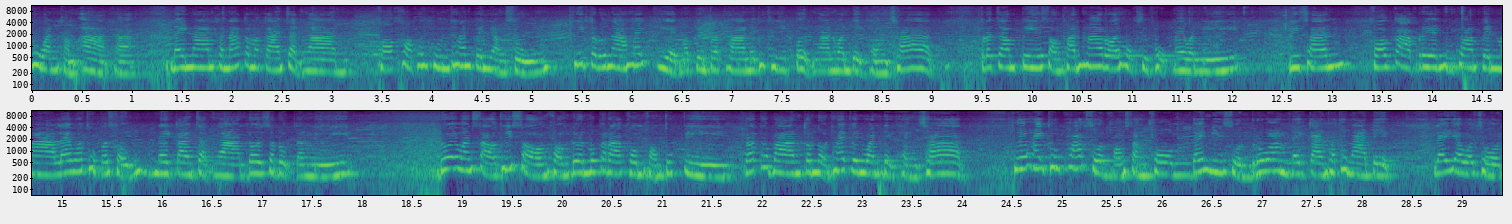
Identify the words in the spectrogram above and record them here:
ทิวรรณขำอาจค่ะ ในนามคณะกรรมการจัดงาน ขอขอบพระคุณท่านเป็นอย่างสูง ที่กรุณาให้เกียรติมาเป็นประธานในพิธีเปิดงานวันเด็กแห่งชาติ ประจำปี 2566 ในวันนี้ดิฉันขอกราบเรียนถึงความเป็นมาและวัตถุประสงค์ในการจัดงานโดยสรุปดังนี้ ด้วยวันเสาร์ที่ 2 ของเดือนมกราคมของทุกปี รัฐบาลกำหนดให้เป็นวันเด็กแห่งชาติ เพื่อให้ทุกภาคส่วนของสังคมได้มีส่วนร่วมในการพัฒนาเด็กและเยาวชน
